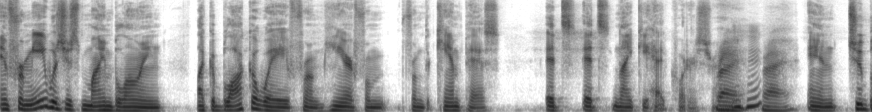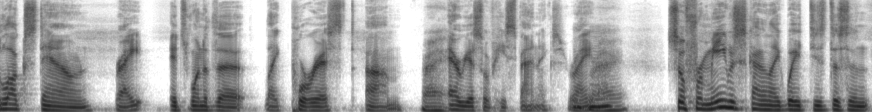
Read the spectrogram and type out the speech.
and for me it was just mind blowing. Like a block away from here, from from the campus, it's it's Nike headquarters, right? Right. Right. and two blocks down, right? It's one of the like poorest um, Right. areas of Hispanics, right? Right. So for me, it was kind of like, wait, this doesn't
